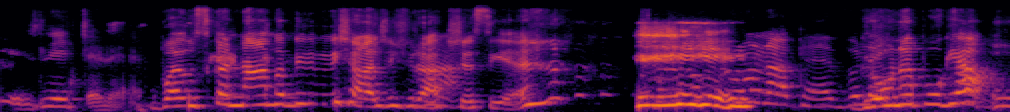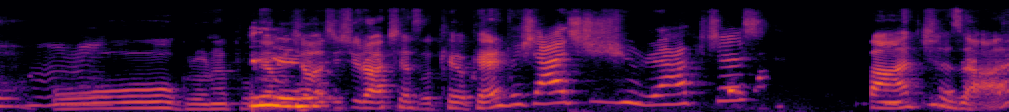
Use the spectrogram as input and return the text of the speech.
years later है। वह उसका नाम अभी भी विशाल शिशु राक्षस ही। है grown up है ग्रोन अप हो गया? ओ ग्रोन अप हो गया। विशाल शिशु राक्षस ओके ओके विशाल शिशु राक्षस। पाँच हज़ार।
